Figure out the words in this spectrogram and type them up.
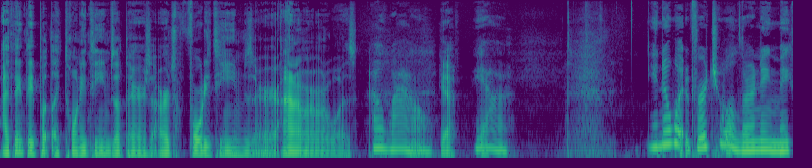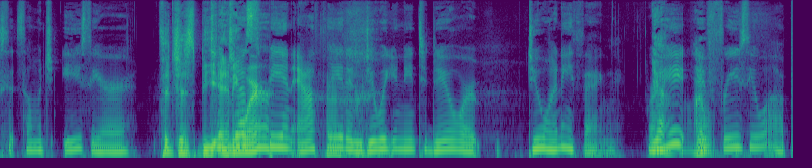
I think they put like 20 teams up there or 40 teams or I don't remember what it was. Oh, wow. Yeah. Yeah. You know what? Virtual learning makes it so much easier to just be to anywhere. just be an athlete and do what you need to do or do anything. Yeah, Right? I- it frees you up.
